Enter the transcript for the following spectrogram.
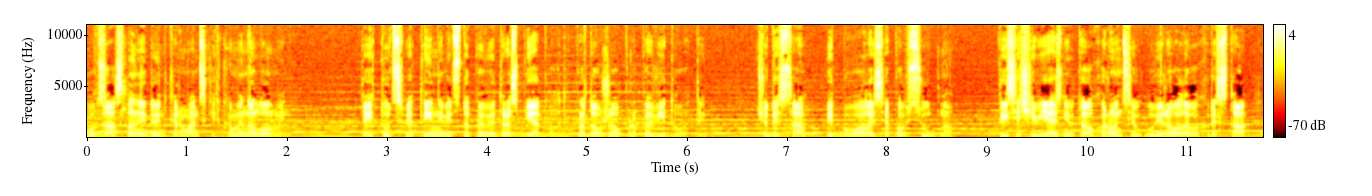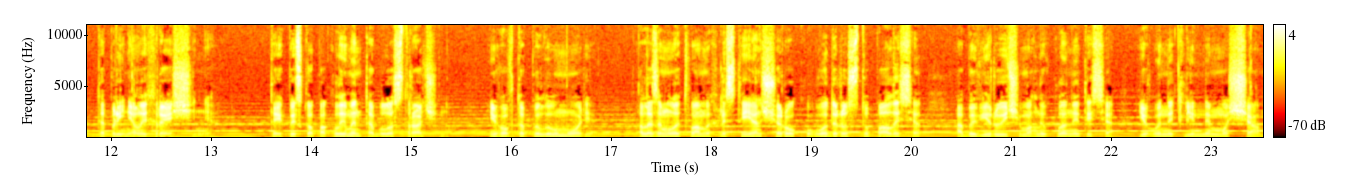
був засланий до інкерманських каменоломень. Та й тут святий не відступив від розп'ятого та продовжував проповідувати. Чудеса відбувалися повсюдно. Тисячі в'язнів та охоронців увірували во Христа та прийняли хрещення. Та єпископа Климента було страчено, його втопили у морі. Але за молитвами християн щороку води розступалися, аби віруючі могли вклонитися його нетлінним мощам.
